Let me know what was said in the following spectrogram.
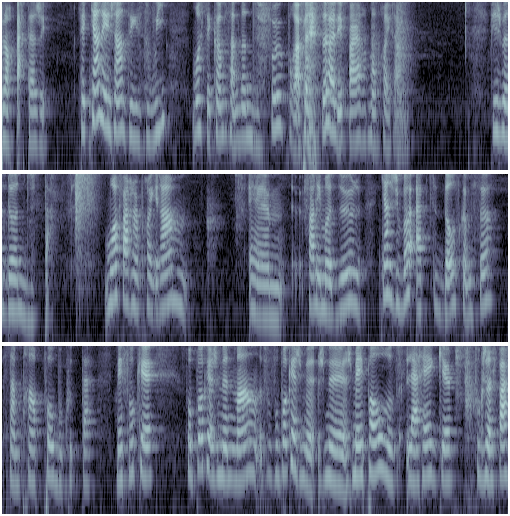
leur, partager. Fait que quand les gens disent oui, moi, c'est comme ça me donne du feu pour après ça aller faire mon programme. Puis je me donne du temps. Moi, faire un programme, euh, faire les modules, quand j'y vais à petite dose comme ça, ça me prend pas beaucoup de temps. Mais il faut que faut pas que je me demande, faut, pas que je me, je me, je m'impose la règle que faut que je le fasse,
